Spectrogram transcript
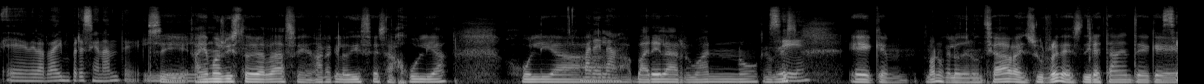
eh, de verdad impresionante. Y Sí, ahí hemos visto de verdad, ahora que lo dices, a Julia, Julia Varela. Varela Ruano, creo que Sí. es, eh, que bueno que lo denunciaba en sus redes directamente, que Sí.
